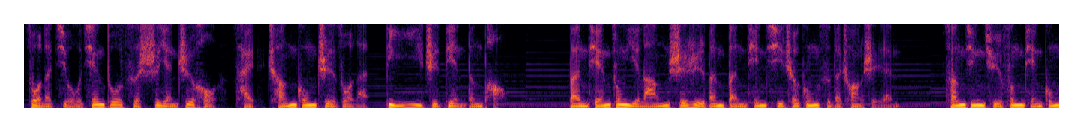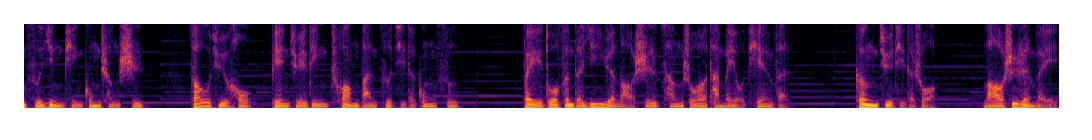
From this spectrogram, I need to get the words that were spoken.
做了九千多次试验之后，才成功制作了第一支电灯泡。本田宗一郎是日本本田汽车公司的创始人，曾经去丰田公司应聘工程师，遭拒后便决定创办自己的公司。贝多芬的音乐老师曾说他没有天分，更具体的说，老师认为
